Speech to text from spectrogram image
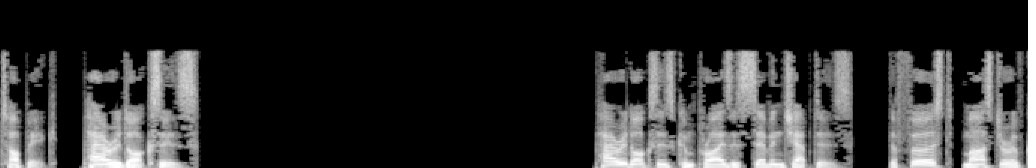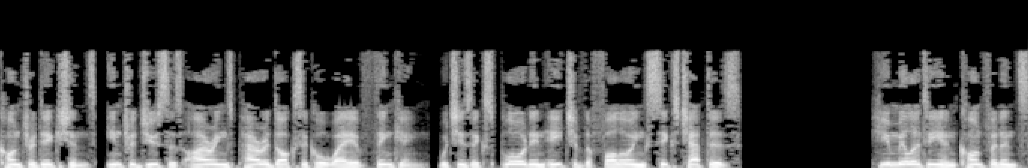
Topic: Paradoxes. Paradoxes comprises seven chapters. The first, Master of Contradictions, introduces Eyring's paradoxical way of thinking, which is explored in each of the following six chapters. Humility and confidence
